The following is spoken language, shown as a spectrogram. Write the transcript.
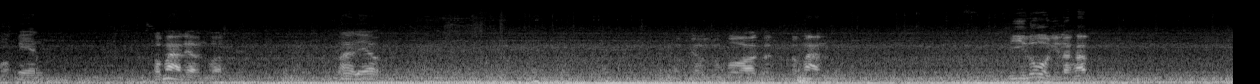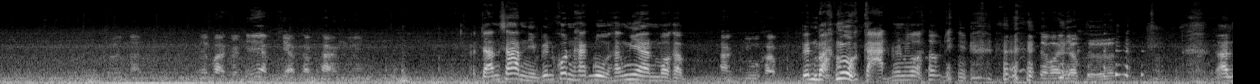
บอกแมนเขามาแล้วบอกมาแล้ว เดี๋ยว อยู่บอก็ประมาณปีโลนี่แหละครับเกินนั้นในบ้านก็แคบแคบทางทางๆเลยอาจารย์สั้นนี่เป็นคนหักลูกหักเมียนบ่ครับ หักอยู่ครับ เป็นบางโอกาสแมันบ่ครับนี่ แต่ว่าอย่าเผลออัน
